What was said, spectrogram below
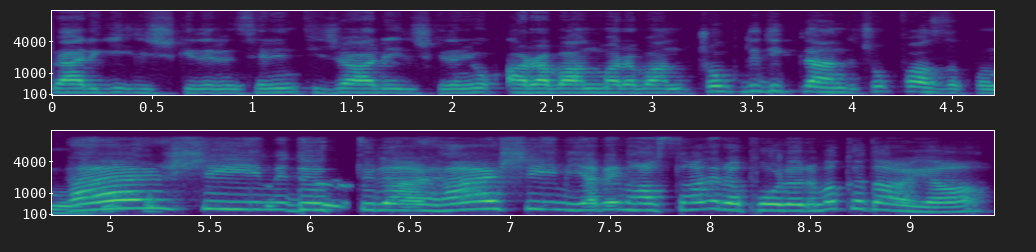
vergi ilişkilerin, senin ticari ilişkilerin, yok araban maraban çok didiklendi, çok fazla konuldu. Her şeyimi döktüler, her şeyimi. Ya benim hastane raporlarıma kadar ya.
